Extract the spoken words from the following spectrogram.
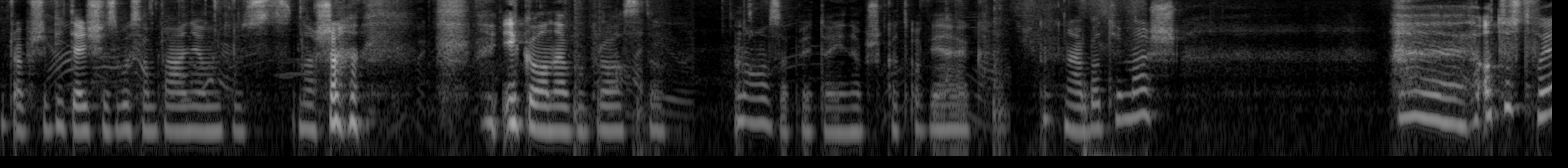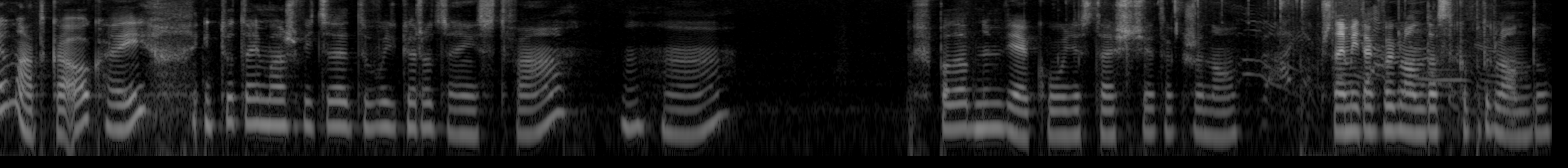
Dobra, przywitaj się z łysą panią, to jest nasza ikona po prostu. No, zapytaj na przykład o wiek. A, bo ty masz... O, to jest twoja matka, okej. I tutaj masz, widzę, dwójkę rodzeństwa. Mhm. W podobnym wieku jesteście, także no. Przynajmniej tak wygląda z tego podglądu.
